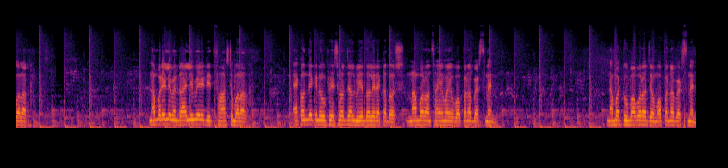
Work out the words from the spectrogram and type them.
bowler number eleven Riley Meredith fast bowler এখন দেখে নেব পেশোয়ার জাল মেয়ে দলের একাদশ number one Saim Ayub opener batsman number two Babar Azam opener batsman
